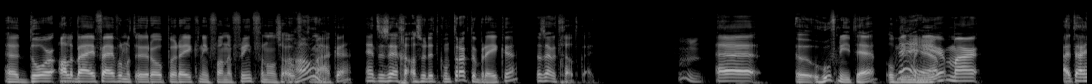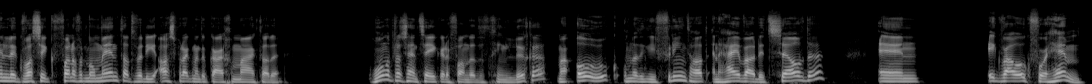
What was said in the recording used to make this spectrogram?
eh, door allebei 500 euro op een rekening van een vriend van ons over te Oh. maken. En te zeggen, als we dit contract doorbreken, dan zijn we het geld kwijt. Hmm. Hoeft niet, hè, op die Nee, manier. ja. Maar uiteindelijk was ik vanaf het moment dat we die afspraak met elkaar gemaakt hadden... 100% zeker ervan dat het ging lukken. Maar ook omdat ik die vriend had en hij wou ditzelfde. En ik wou ook voor hem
